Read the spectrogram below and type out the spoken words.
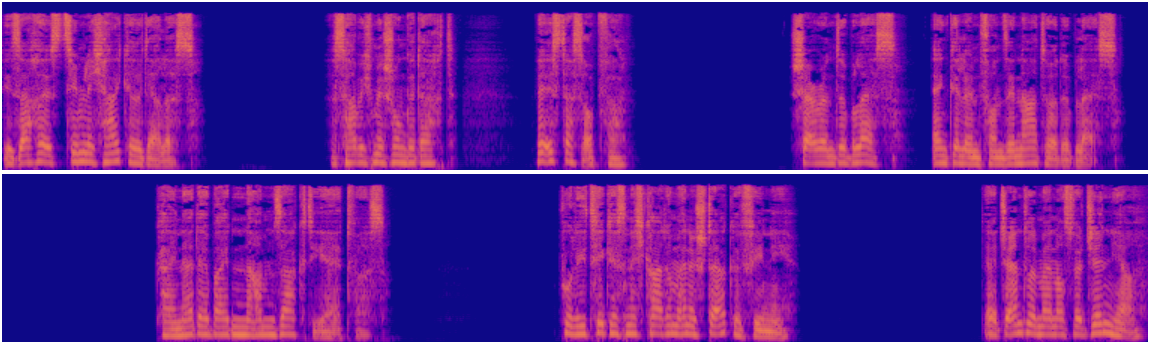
Die Sache ist ziemlich heikel, Dallas. Das habe ich mir schon gedacht. Wer ist das Opfer? Sharon de Bless, Enkelin von Senator de Bless. Keiner der beiden Namen sagte ihr etwas. Politik ist nicht gerade meine Stärke, Fini. Der Gentleman aus Virginia,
